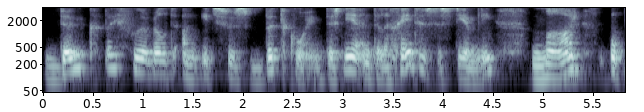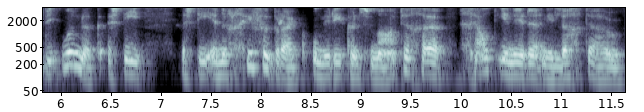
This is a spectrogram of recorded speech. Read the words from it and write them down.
Dink byvoorbeeld aan iets soos Bitcoin. Dis nie 'n intelligente stelsel nie, maar op die oomblik is die is die energieverbruik om hierdie kunsmatige geldeenhede in die lug te hou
